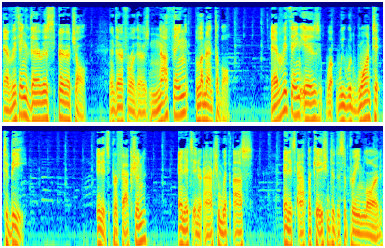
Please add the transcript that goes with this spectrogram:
Everything there is spiritual, and therefore there's nothing lamentable. Everything is what we would want it to be in its perfection and its interaction with us and its application to the Supreme Lord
